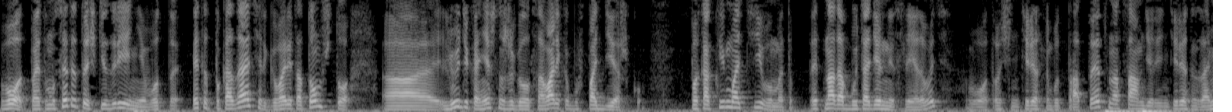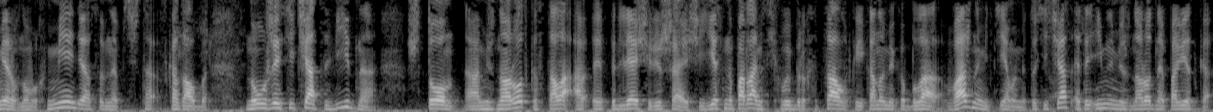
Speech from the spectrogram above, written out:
Вот, поэтому с этой точки зрения вот этот показатель говорит о том, что э, люди, конечно же, голосовали как бы в поддержку. По каким мотивам это, это надо будет отдельно исследовать. Вот, очень интересный будет процесс, на самом деле, интересный замер в новых медиа, особенно, я сказал бы. Но уже сейчас видно, что э, международка стала определяющей, решающей. Если на парламентских выборах социалка и экономика была важными темами, то сейчас это именно международная повестка.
